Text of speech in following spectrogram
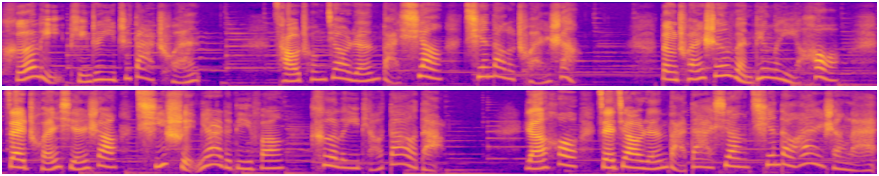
河里停着一只大船。曹冲叫人把象牵到了船上，等船身稳定了以后，在船舷上起水面的地方刻了一条道道，然后再叫人把大象牵到岸上来，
